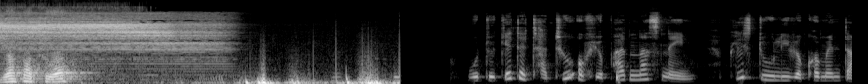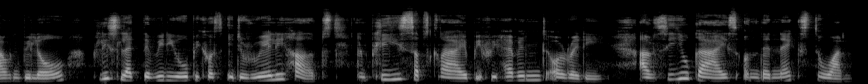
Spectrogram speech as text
Just not to us. You get a tattoo of your partner's name? Please do leave your comment down below. Please like the video because it really helps. And please subscribe if you haven't already. I'll see you guys on the next one.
